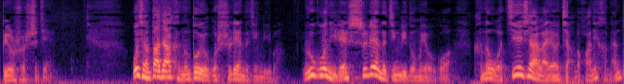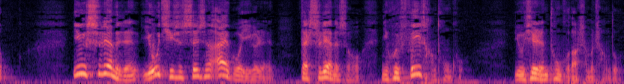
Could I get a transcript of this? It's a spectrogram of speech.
比如说时间，我想大家可能都有过失恋的经历吧。如果你连失恋的经历都没有过，可能我接下来要讲的话你很难懂。因为失恋的人，尤其是深深爱过一个人，在失恋的时候，你会非常痛苦。有些人痛苦到什么程度？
